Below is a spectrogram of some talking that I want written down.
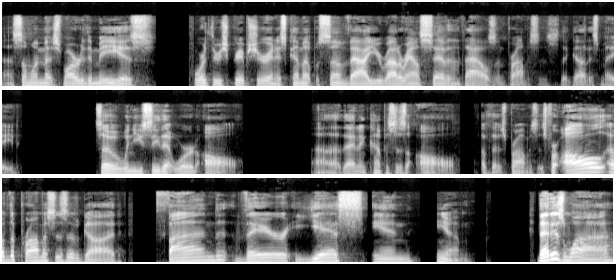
Uh, someone much smarter than me has pored through Scripture and has come up with some value right around 7,000 promises that God has made. So when you see that word all, uh, that encompasses all of those promises. For all of the promises of God find their yes in Him. That is why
